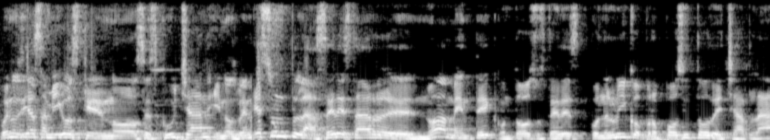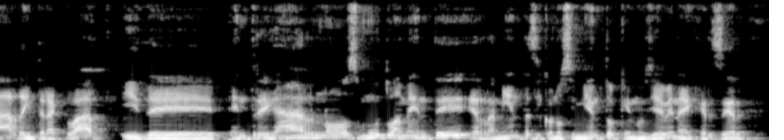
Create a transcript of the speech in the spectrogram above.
Buenos días amigos que nos escuchan y nos ven. Es un placer estar eh, nuevamente con todos ustedes con el único propósito de charlar, de interactuar y de entregarnos mutuamente herramientas y conocimiento que nos lleven a ejercer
